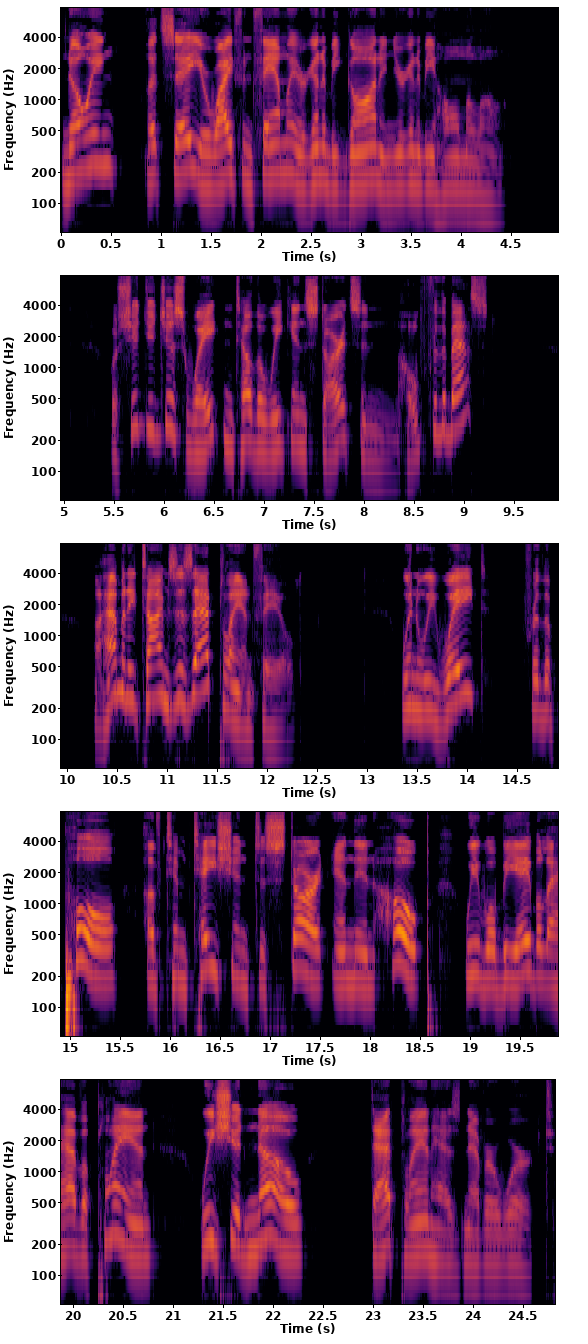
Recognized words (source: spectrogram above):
Knowing, let's say, your wife and family are going to be gone and you're going to be home alone. Well, should you just wait until the weekend starts and hope for the best? Well, how many times has that plan failed? When we wait for the pull of temptation to start and then hope we will be able to have a plan, we should know that plan has never worked.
